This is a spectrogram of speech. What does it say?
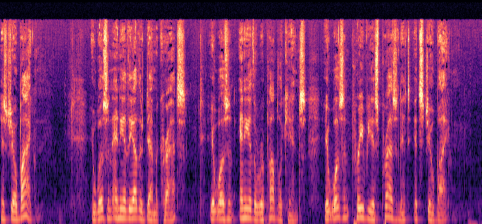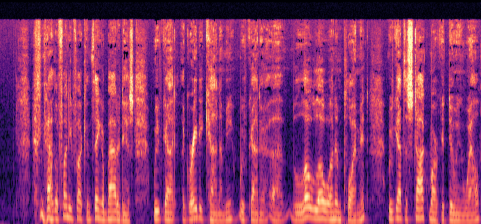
is Joe Biden. It wasn't any of the other Democrats. It wasn't any of the Republicans. It wasn't previous president. It's Joe Biden. Now, the funny fucking thing about it is we've got a great economy. We've got a, a low, low unemployment. We've got the stock market doing well.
